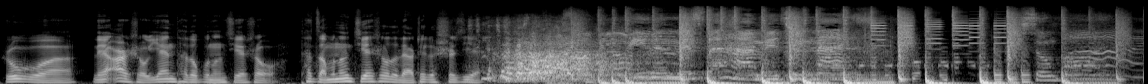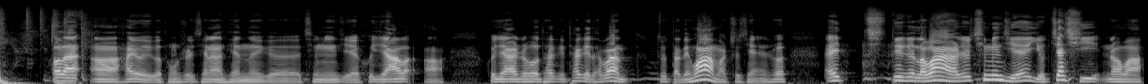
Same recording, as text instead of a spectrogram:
如果连二手烟他都不能接受，他怎么能接受得了这个世界？” 后来啊，还有一个同事，前两天那个清明节回家了啊，回家之后他给他给他爸就打电话嘛，之前说，哎，那个老爸，就清明节有假期，你知道吧？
